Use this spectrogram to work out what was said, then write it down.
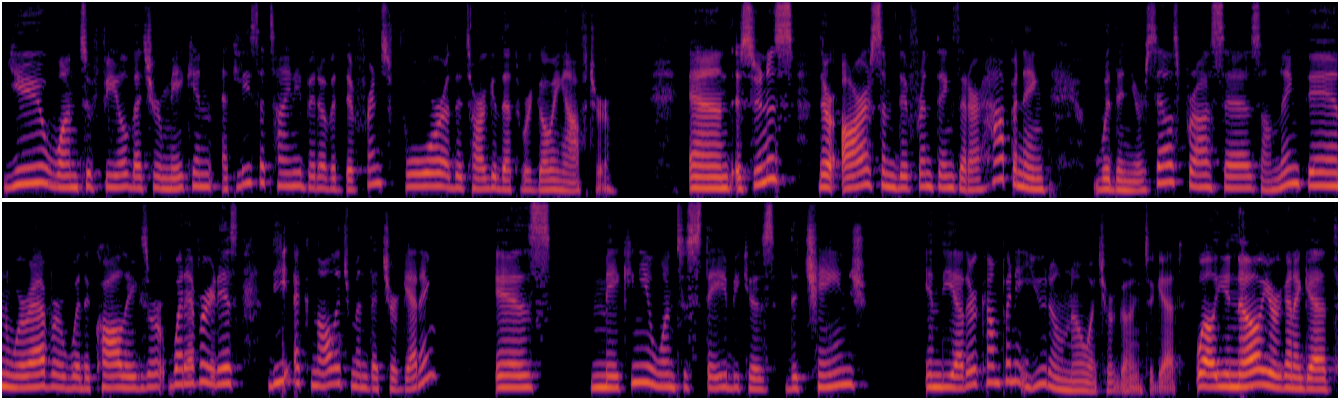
you want to feel that you're making at least a tiny bit of a difference for the target that we're going after. And as soon as there are some different things that are happening, within your sales process, on LinkedIn, wherever with the colleagues or whatever it is, the acknowledgement that you're getting is making you want to stay because the change in the other company, you don't know what you're going to get. Well, you know you're going to get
